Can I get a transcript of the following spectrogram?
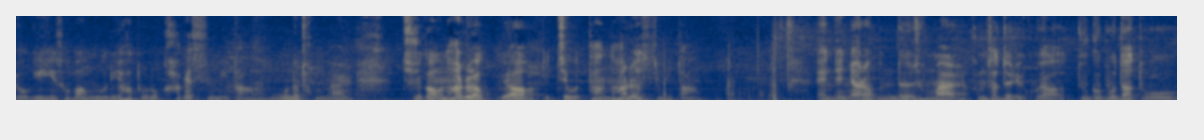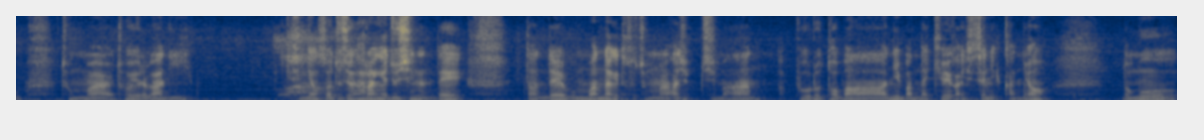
여기서 마무리하도록 하겠습니다. 오늘 정말 즐거운 하루였고요. 잊지 못한 하루였습니다. 엔진 여러분들 정말 감사드리고요. 누구보다도 정말 저희를 많이 신경 써주시고 사랑해주시는데 일단 내일 못 만나게 돼서 정말 아쉽지만 앞으로 더 많이 만날 기회가 있으니까요. 너무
